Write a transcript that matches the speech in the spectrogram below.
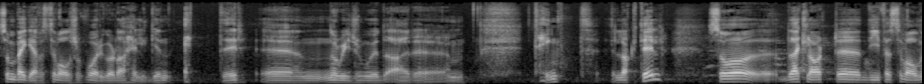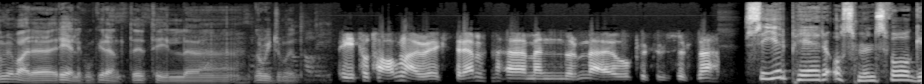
som begge er festivaler som foregår da helgen etter etter Norwegian Wood er tenkt lagt til. Så det er klart de festivalene vil være reelle konkurrenter til Norwegian Wood. I totalen er jo ekstrem, men nordmenn er jo kultursultne. Sier Per Åsmundsvåg,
